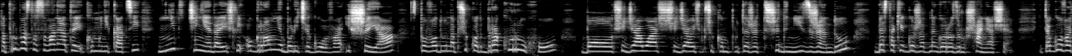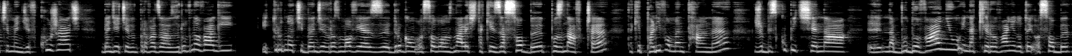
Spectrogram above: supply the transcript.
ta próba stosowania tej komunikacji nic ci nie da, jeśli ogromnie boli cię głowa i szyja z powodu na przykład braku ruchu, bo siedziałaś, siedziałeś przy komputerze trzy dni z rzędu bez takiego żadnego rozruszania się. I ta głowa cię będzie wkurzać, będzie cię wyprowadzała z równowagi, i trudno ci będzie w rozmowie z drugą osobą znaleźć takie zasoby poznawcze, takie paliwo mentalne, żeby skupić się na, y, na budowaniu i na kierowaniu do tej osoby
